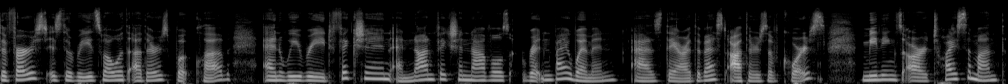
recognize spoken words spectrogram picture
The first is the Reads Well with Others book club, and we read fiction and nonfiction novels written by women, as they are the best authors, of course. Meetings are twice a month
